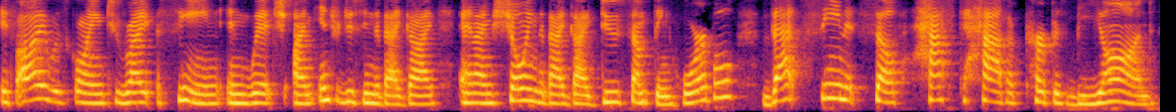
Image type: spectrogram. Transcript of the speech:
if I was going to write a scene in which I'm introducing the bad guy and I'm showing the bad guy do something horrible, that scene itself has to have a purpose beyond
